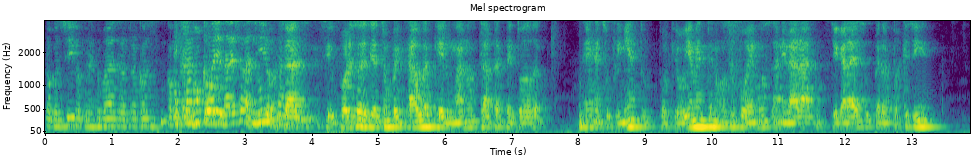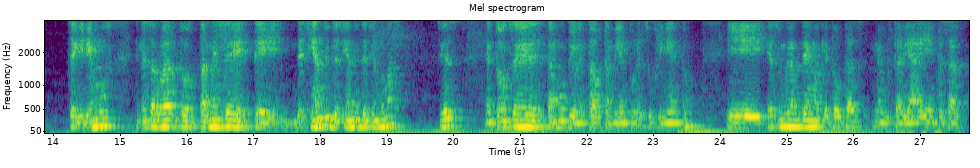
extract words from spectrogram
lo consigo, pero después voy a hacer otra cosa. Como Exacto. que nunca voy a llenar ese vacío. Nunca. O sea, si- si- por eso decía Schopenhauer que el humano está perpetuado, en el sufrimiento, porque obviamente nosotros podemos anhelar algo, llegar a eso, pero después que sigue, seguiremos en esa rueda totalmente este, deseando y deseando y deseando más. ¿Sí es? Entonces estamos violentados también por el sufrimiento. Y es un gran tema que tocas. Me gustaría ahí empezar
